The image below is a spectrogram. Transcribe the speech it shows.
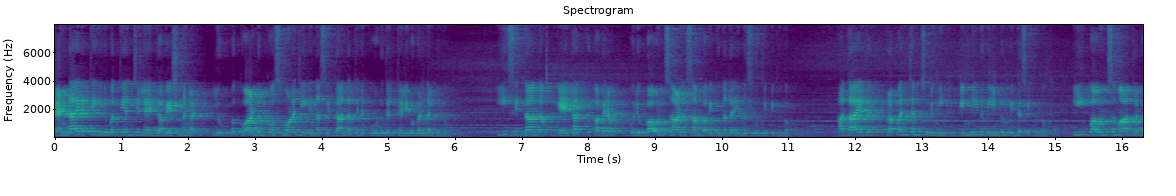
രണ്ടായിരത്തി ഇരുപത്തിയഞ്ചിലെ ഗവേഷണങ്ങൾ ലൂപ്പ് ക്വാണ്ടം കോസ്മോളജി എന്ന സിദ്ധാന്തത്തിന് കൂടുതൽ തെളിവുകൾ നൽകുന്നു. ഈ സിദ്ധാന്തം ഏകാക്ക് പകരം ഒരു ബൗൺസ് ആണ് സംഭവിക്കുന്നത് എന്ന് സൂചിപ്പിക്കുന്നു. അതായത് പ്രപഞ്ചം ചുരുങ്ങി പിന്നീട് വീണ്ടും വികസിക്കുന്നു. ഈ ബൗൺസ് മാതൃക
